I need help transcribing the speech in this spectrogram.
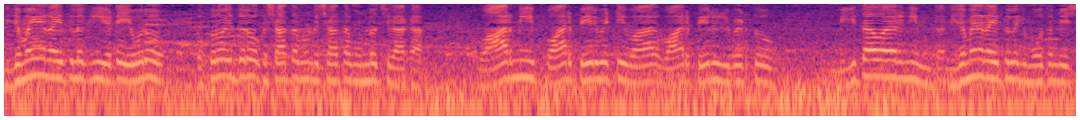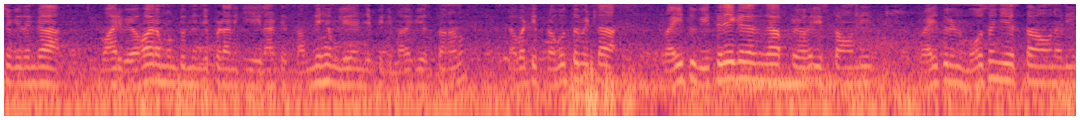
నిజమైన రైతులకి అంటే ఎవరో ఒకరో ఇద్దరు ఒక శాతం రెండు శాతం ఉండొచ్చు కాక వారిని వారి పేరు పెట్టి వారి వారి పేరు పెడుతూ మిగతా వారిని నిజమైన రైతులకి మోసం చేసే విధంగా వారి వ్యవహారం ఉంటుందని చెప్పడానికి ఎలాంటి సందేహం లేదని చెప్పి నేను మనవి చేస్తున్నాను. కాబట్టి ప్రభుత్వం ఇట్లా రైతు వ్యతిరేకంగా వ్యవహరిస్తూ ఉంది రైతులను మోసం చేస్తూ ఉన్నది.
